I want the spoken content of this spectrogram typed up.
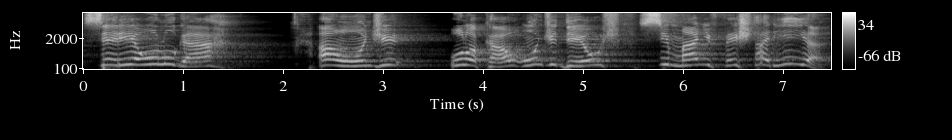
seria o lugar aonde o local onde Deus se manifestaria.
